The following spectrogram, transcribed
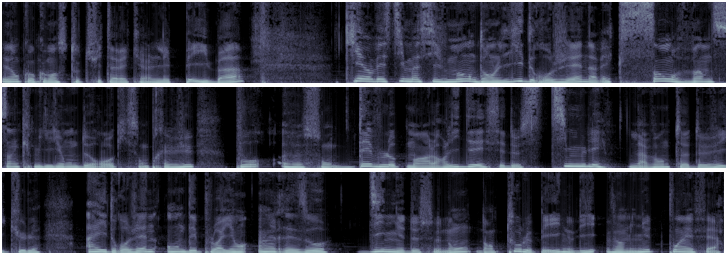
Et donc on commence tout de suite avec euh, les Pays-Bas qui investit massivement dans l'hydrogène avec 125 millions d'euros qui sont prévus pour euh, son développement. Alors l'idée c'est de stimuler la vente de véhicules à hydrogène en déployant un réseau digne de ce nom dans tout le pays, nous dit 20minutes.fr.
